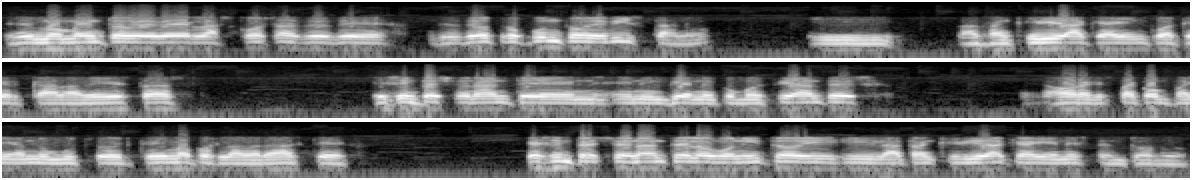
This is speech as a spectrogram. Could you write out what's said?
Es el momento de ver las cosas desde, desde otro punto de vista, ¿no? Y la tranquilidad que hay en cualquier cala de estas es impresionante en, en invierno. Como decía antes, ahora que está acompañando mucho el clima, pues la verdad es que es impresionante lo bonito y, la tranquilidad que hay en este entorno.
